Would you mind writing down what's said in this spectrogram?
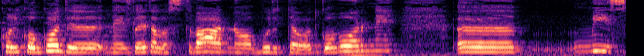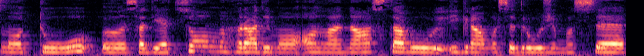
Koliko god ne izgledalo stvarno, budite odgovorni smo tu e, sa djecom, radimo online nastavu, igramo se, družimo se,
